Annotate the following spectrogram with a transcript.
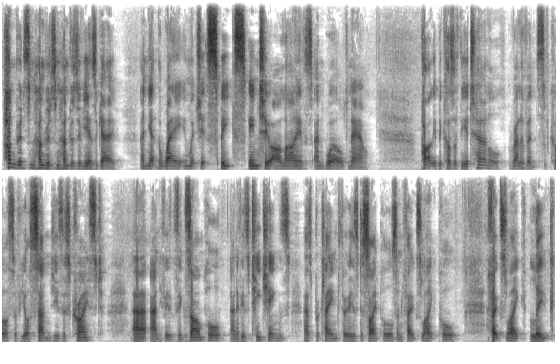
hundreds and hundreds and hundreds of years ago, and yet the way in which it speaks into our lives and world now. Partly because of the eternal relevance, of course, of your Son, Jesus Christ, uh, and of his example and of his teachings as proclaimed through his disciples and folks like Paul, folks like Luke.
